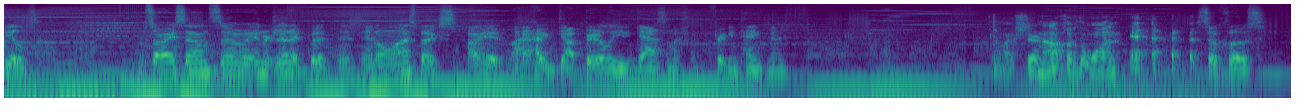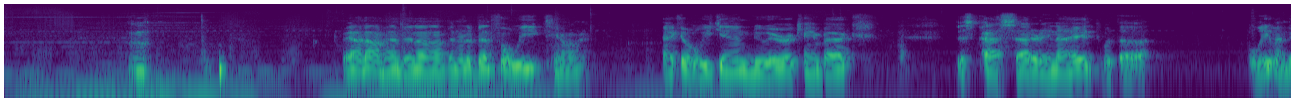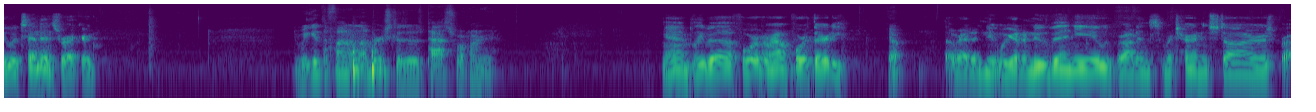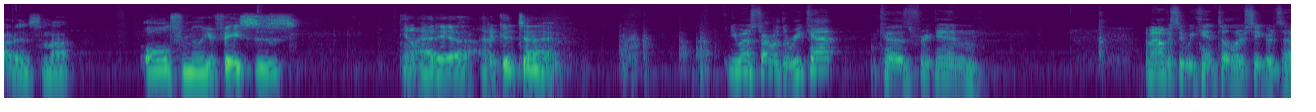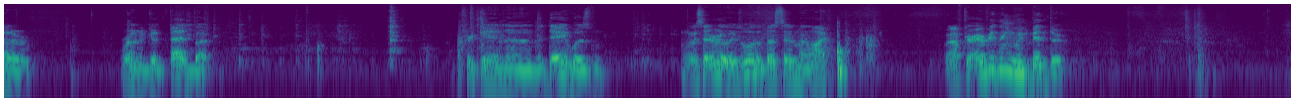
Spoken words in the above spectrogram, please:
Mindfields. I'm sorry I sound so energetic, but in, in all aspects, I I got barely gas in my freaking tank, man. Well, I'm sure enough of the one. so close. Mm. Yeah, no, man. Been uh, been an eventful week. You know, heck of a weekend. New Era came back this past Saturday night with a, I believe, a new attendance record. Did we get the final numbers? Because it was past 400. Yeah, I believe uh, four around 430. Yep. So we had a new we got a new venue. We brought in some returning stars. Brought in some uh, old familiar faces. You know, had a uh, had a good time. You want to start with a recap? Because freaking. I mean, obviously, we can't tell our secrets how to run a good Fed, but. Freaking, uh, the day was. Like I said earlier, it was one of the best days of my life. After everything we've been through.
